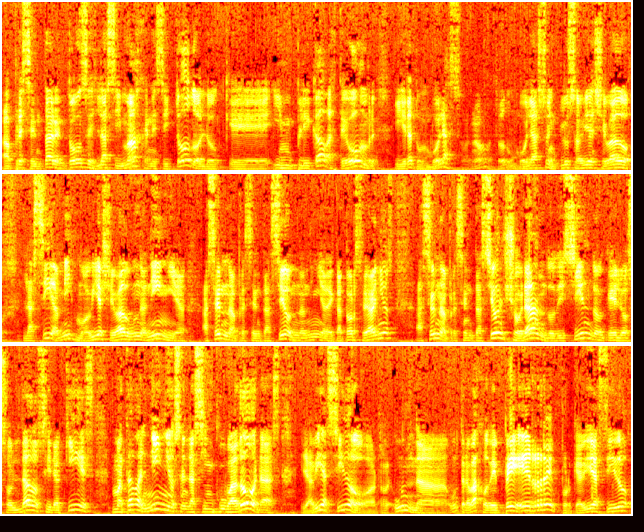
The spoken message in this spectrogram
a presentar entonces las imágenes y todo lo que implicaba este hombre y era todo un bolazo, ¿no? Todo un bolazo. Incluso habían llevado, la CIA mismo había llevado una niña a hacer una presentación, una niña de 14 años, a hacer una presentación llorando, diciendo que los soldados iraquíes mataban niños en las incubadoras. Y había sido una, un trabajo de PR porque había sido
